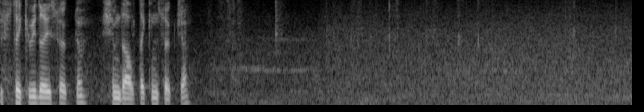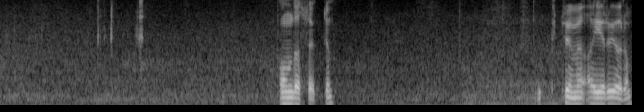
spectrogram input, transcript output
Üstteki vidayı söktüm. Şimdi alttakini sökeceğim. Onu da söktüm. Kütüğümü ayırıyorum.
